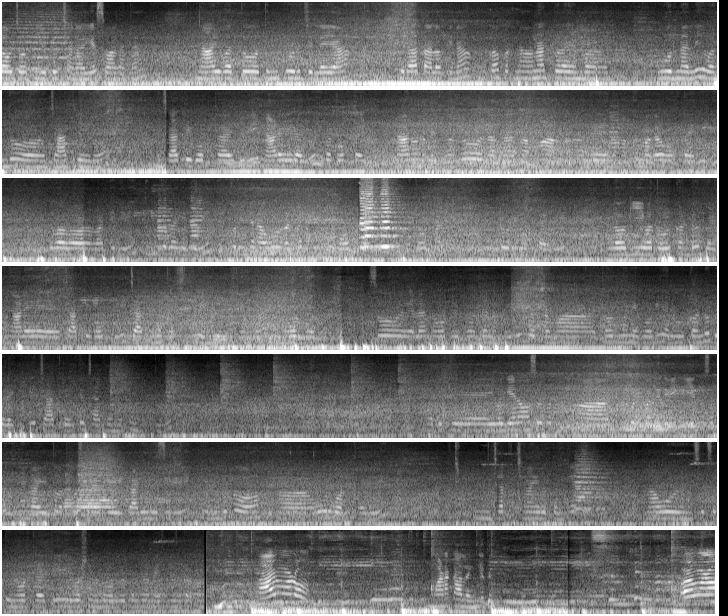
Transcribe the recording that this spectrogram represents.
Love ಜ್ಯೋತಿ YouTube ಚಾನಲ್ಗೆ ಸ್ವಾಗತ. ನಾವಿವತ್ತು ತುಮಕೂರು ಜಿಲ್ಲೆಯ ಶಿರಾ ತಾಲೂಕಿನ ಮುಖಪಟ್ಟಣ ನಾಥಪುರ ಎಂಬ ಊರಿನಲ್ಲಿ ಒಂದು ಜಾತ್ರೆ ಇದೆ. ಜಾತ್ರೆಗೆ ಹೋಗ್ತಾ ಇದ್ದೀವಿ. ನಾಳೆ ಇರೋದು ಇವತ್ತು ಹೋಗ್ತಾ ಇದ್ದೀವಿ. ನಾನು, ನಮ್ಮ ಯಜಮಾನ್ರು ನನ್ನ ತಮ್ಮ, ಅಂದರೆ ನಮ್ಮ ಅಕ್ಕನ ಮಗ ಹೋಗ್ತಾ ಇದ್ದೀವಿ. ಇವಾಗ ಹೊರಟಿದ್ದೀವಿ. ತುಮಕೂರಾಗಿದ್ದೀವಿ ತುಮಕೂರಿಂದ ನಾವು ರಂಗನತಿಟ್ಟಿಗೆ ಹೋಗ್ತಾ ಇದ್ದೀವಿ. ಟೂರಿಗೆ ಹೋಗ್ತಾ ಇದ್ದೀವಿ. ಅಲ್ಲಿ ಹೋಗಿ ಇವತ್ತು ಉಳ್ಕೊಂಡು ನಾಳೆ ಜಾತ್ರೆಗೆ ಹೋಗ್ತೀವಿ. ಜಾತ್ರೆನ ತೋರಿಸ್ತೀವಿ. ಹೆಂಗಿರುತ್ತೆ ಅಂತ ನೋಡ್ಬೋದು. ಸೊ ಎಲ್ಲ ನೋಡಬೇಕು ಅಂತ ನಮಗೆ ಇವತ್ತು ನಮ್ಮ ತವ್ರ ಮನೆಗೆ ಹೋಗಿ ಅಲ್ಲಿ ಉಳ್ಕೊಂಡು ಬೆಳಗ್ಗೆ ಜಾತ್ರೆ ಇರುತ್ತೆ. ಜಾತ್ರೆ ನೋಡ್ಕೊಂಡು ಹೋಗ್ತೀವಿ. ಅದಕ್ಕೆ ಇವಾಗ ಏನೋ ಸ್ವಲ್ಪ ತುಮಕೂರಿಗೆ ಬಂದಿದ್ದೀವಿ. ಏನೋ ಸ್ವಲ್ಪ ತಿನ್ನಂಗಾಗಿತ್ತು. ಅದಕ್ಕೋಸ್ಕರ ಗಾಡಿ ನಿಲ್ಲಿಸಿದ್ದೀವಿ. ತಿಂದ್ಬಿಟ್ಟು ಊರಿಗೆ ಹೊರಡ್ತಾ ಇದ್ದೀವಿ ಜಾತ್ರೆ ಚೆನ್ನಾಗಿರುತ್ತಂತೆ ನಾವು ಸತ್ ಸತಿ ನೋಡ್ತಾ ಇರ್ತೀವಿ, ಈ ವರ್ಷ ನೋಡ್ಬೇಕು ಅಂತ ನಮ್ಮ ಯಜಮಾನ್ ಕರ್ಕೊಂಡು ಹಾಯ್ ಮಾಡು. ಮಾಡೋ ಹಿಂಗೆ ಹಾಯ್ ಮಾಡು.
